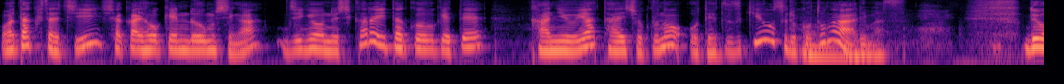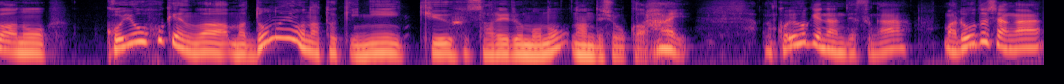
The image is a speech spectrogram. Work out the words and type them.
私たち社会保険労務士が事業主から委託を受けて加入や退職のお手続きをすることがあります、ではあの雇用保険は、まあ、どのような時に給付されるものなんでしょうか？はい。雇用保険なんですが、まあ、労働者が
